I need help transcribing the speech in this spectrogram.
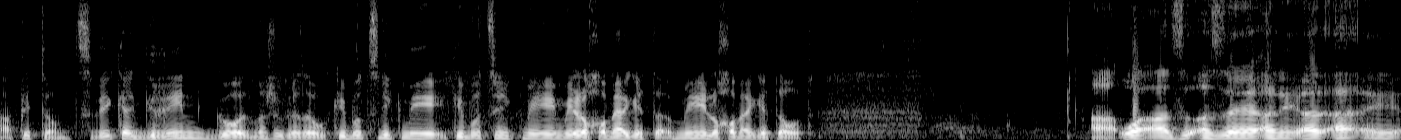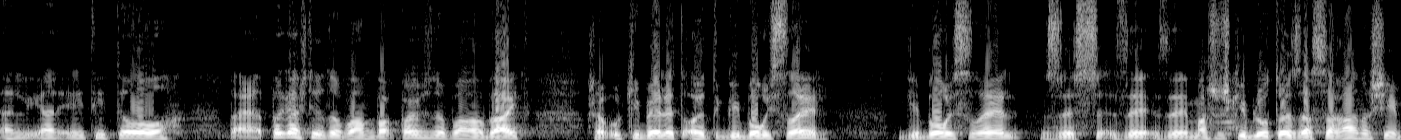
מה פתאום, צביקה גרין גולד, משהו כזה, הוא קיבוצניק, מ, קיבוצניק מ, מלוחמי, הגט, מלוחמי הגטאות. אה, אז, אז אה, אני, אה, אה, אני, אני הייתי איתו, פגשתי אותו פעם, פגשתי אותו פעם בבית, עכשיו הוא קיבל את, את גיבור ישראל, גיבור ישראל זה, זה, זה משהו שקיבלו אותו איזה עשרה אנשים.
